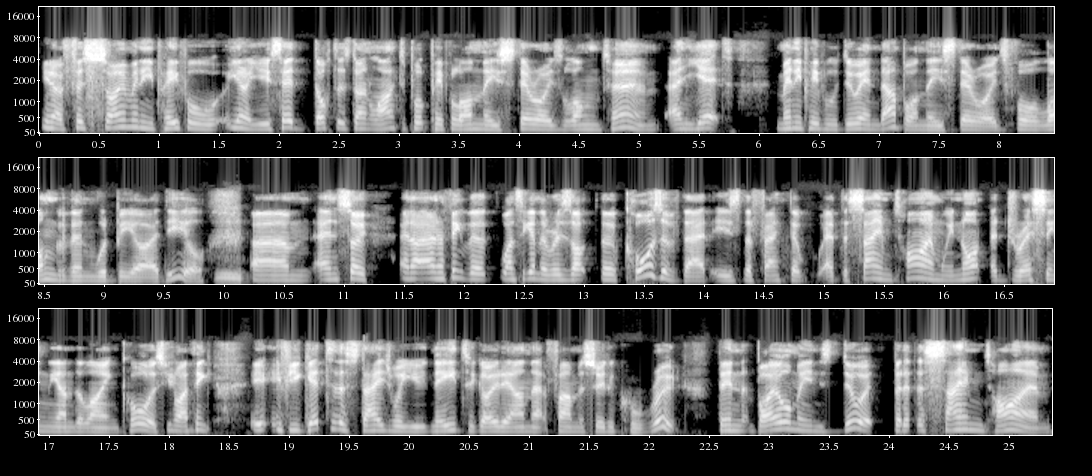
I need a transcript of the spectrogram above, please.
you know, for so many people, you know, you said doctors don't like to put people on these steroids long term, and mm. yet many people do end up on these steroids for longer than would be ideal. Mm. Um, and so and I, and I think that once again the result the cause of that is the fact that at the same time we're not addressing the underlying cause you know i think if you get to the stage where you need to go down that pharmaceutical route then by all means do it but at the same time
